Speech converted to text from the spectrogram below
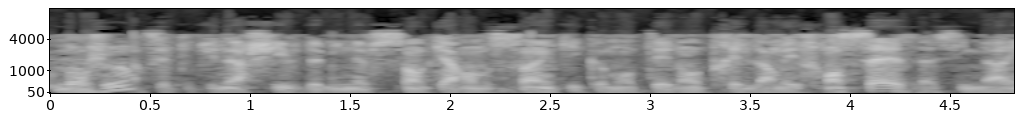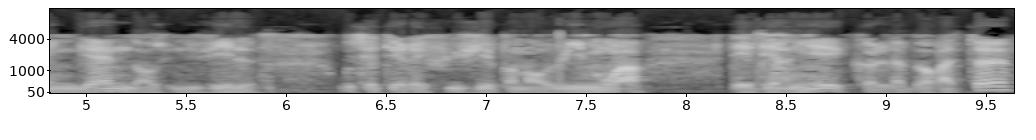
Bonjour. C'était une archive de 1945 qui commentait l'entrée de l'armée française à Sigmaringen, dans une ville où s'étaient réfugiés pendant huit mois les derniers collaborateurs.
